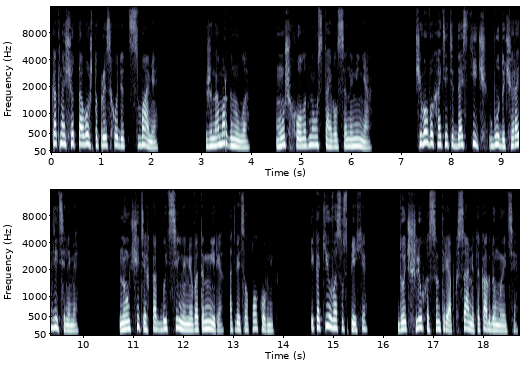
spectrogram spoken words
Как насчет того, что происходит с вами?» Жена моргнула. Муж холодно уставился на меня. «Чего вы хотите достичь, будучи родителями?» «Научить их, как быть сильными в этом мире», — ответил полковник. «И какие у вас успехи?» «Дочь шлюха, сын тряпка, сами-то как думаете?»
